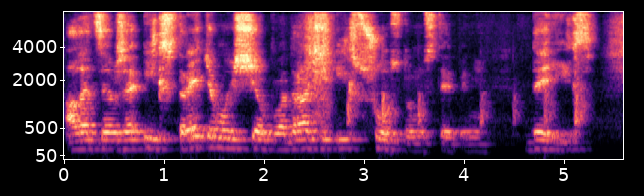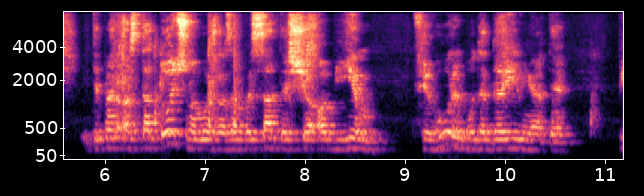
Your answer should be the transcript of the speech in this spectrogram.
але це вже х в третьому і ще в квадраті х в шостому степені dx. І тепер остаточно можна записати, що об'єм фігури буде дорівнювати π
